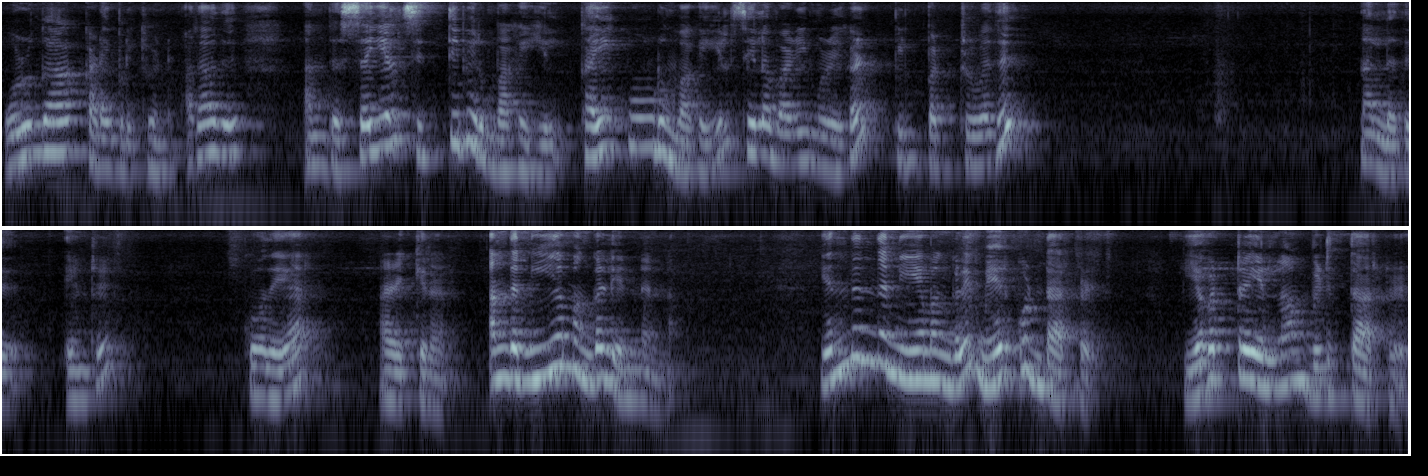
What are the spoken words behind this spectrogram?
ஒழுங்காக கடைபிடிக்க வேண்டும். அதாவது அந்த செயல் சித்தி பெறும் வகையில் கைகூடும் வகையில் சில வழிமுறைகள் பின்பற்றுவது நல்லது என்று கோதையார் அழைக்கிறார். அந்த நியமங்கள் என்னென்ன? எந்தெந்த நியமங்களை மேற்கொண்டார்கள்? எவற்றையெல்லாம் விடுத்தார்கள்?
